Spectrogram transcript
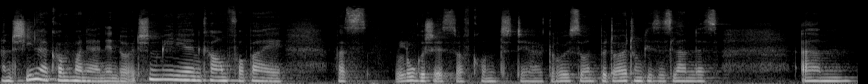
An China kommt man ja in den deutschen Medien kaum vorbei, was logisch ist aufgrund der Größe und Bedeutung dieses Landes. Ähm,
